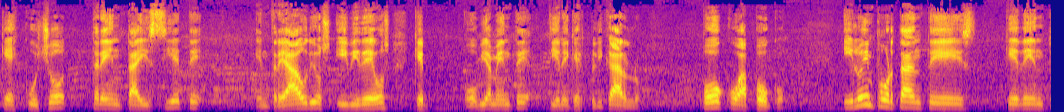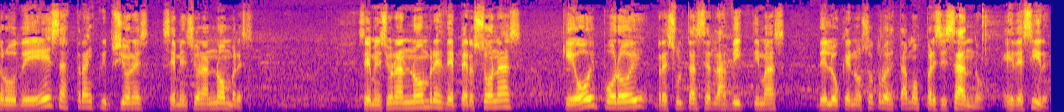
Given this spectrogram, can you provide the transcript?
Que escuchó 37 entre audios y videos que obviamente tiene que explicarlo poco a poco. Y lo importante es que dentro de esas transcripciones se mencionan nombres. Se mencionan nombres de personas que hoy por hoy resultan ser las víctimas de lo que nosotros estamos precisando. Es decir,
